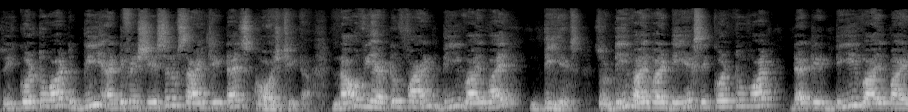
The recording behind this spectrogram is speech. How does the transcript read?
So equal to what? b and differentiation of sine theta is cos theta. Now we have to find dy by dx. So dy by dx equal to what? That is dy by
